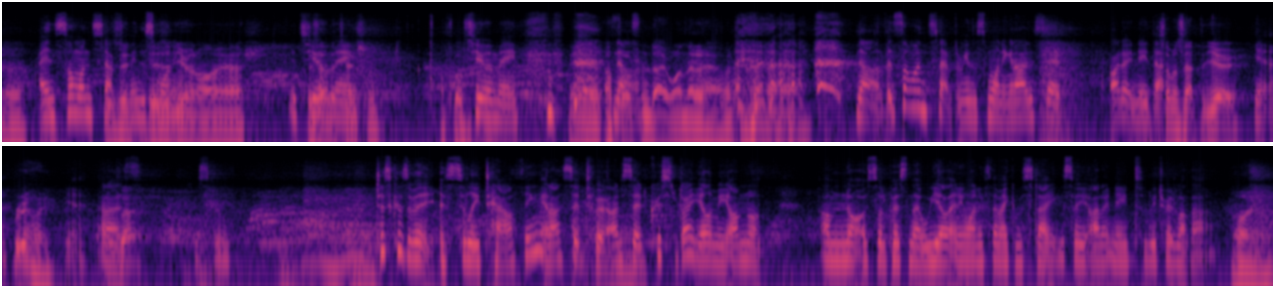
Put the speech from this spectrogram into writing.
Yeah. and someone snapped it, at me this is it morning. you and I, Ash? It's is you and the me. tension? I thought It's so. you and me. Yeah, I No. thought from day one that it happened. no, but someone snapped at me this morning, and I just said, I don't need that. Someone snapped at you? Yeah. Really? Yeah. Who's And I that? just, Krystal. Just because of a, a silly towel thing, and I said to her, I just said, Krystal, don't yell at me. I'm not, I'm not a sort of person that will yell at anyone if they make a mistake. So I don't need to be treated like that. Oh, yeah.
